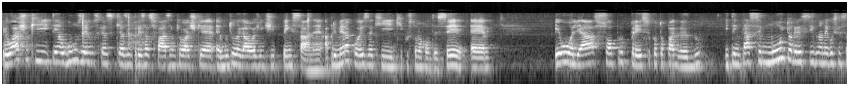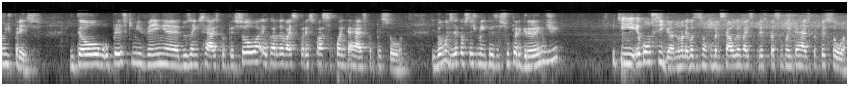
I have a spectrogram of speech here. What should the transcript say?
Eu acho que tem alguns erros que as, que as empresas fazem que eu acho que é, é muito legal a gente pensar, né? A primeira coisa que, que costuma acontecer é eu olhar só para o preço que eu estou pagando e tentar ser muito agressivo na negociação de preço. Então, o preço que me vem é 200 reais por pessoa, eu quero levar esse preço para 50 reais por pessoa. E vamos dizer que eu seja uma empresa super grande e que eu consiga, numa negociação comercial, levar esse preço para 50 reais por pessoa.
